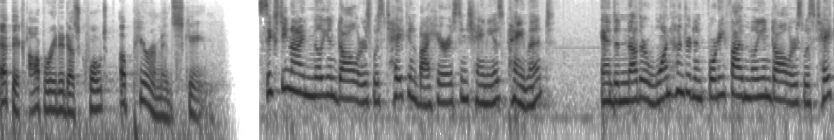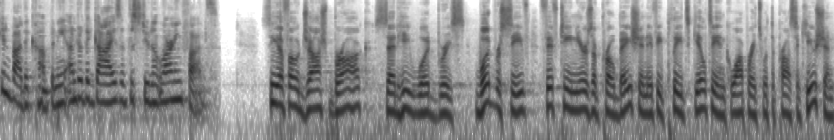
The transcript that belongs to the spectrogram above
Epic operated as, quote, a pyramid scheme. $69 million was taken by Harris and Chaney as payment and another $145 million was taken by the company under the guise of the student learning funds. CFO Josh Brock said he would, would receive 15 years of probation if he pleads guilty and cooperates with the prosecution.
